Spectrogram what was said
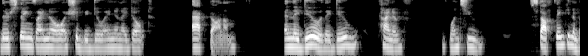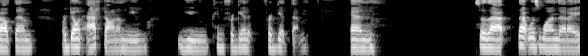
there's things I know I should be doing and I don't act on them and they do they do kind of once you stop thinking about them or don't act on them you you can forget it, forget them. And so that that was one that i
